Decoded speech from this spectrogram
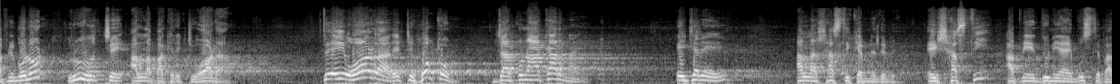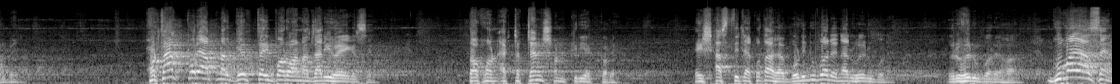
আপনি বলুন, রুহ হচ্ছে আল্লাহ পাকের একটি অর্ডার তো এই অর্ডার একটি হুকুম, যার কোনো আকার নাই, এইটারে আল্লাহ শাস্তি কেমনে দেবে? এই শাস্তি আপনি এই দুনিয়ায় বুঝতে পারবেন। হঠাৎ করে আপনার গ্রেপ্তারি পরোয়ানা জারি হয়ে গেছে। তখন একটা টেনশন ক্রিয়েট করে। এই শাস্তিটা কোথায় হয়? বডির উপরে না রুহের উপরে? রুহের উপরে হয়। ঘুমায় আছেন।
